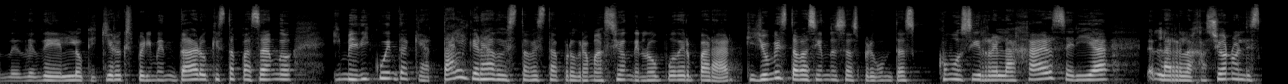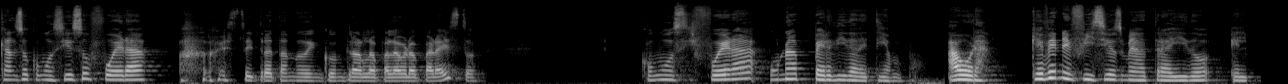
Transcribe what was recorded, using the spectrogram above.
de, lo que quiero experimentar o qué está pasando. Y me di cuenta que a tal grado estaba esta programación de no poder parar, que yo me estaba haciendo esas preguntas como si relajar sería la relajación o el descanso, como si eso fuera... Estoy tratando de encontrar la palabra para esto. Como si fuera una pérdida de tiempo. Ahora, ¿qué beneficios me ha traído el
